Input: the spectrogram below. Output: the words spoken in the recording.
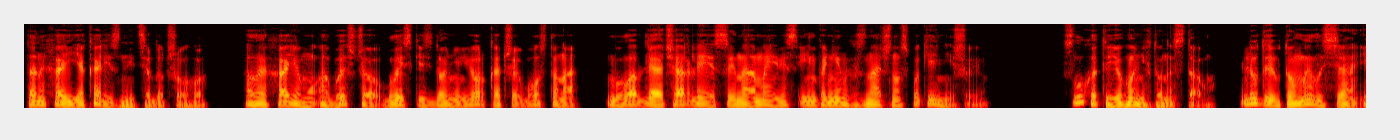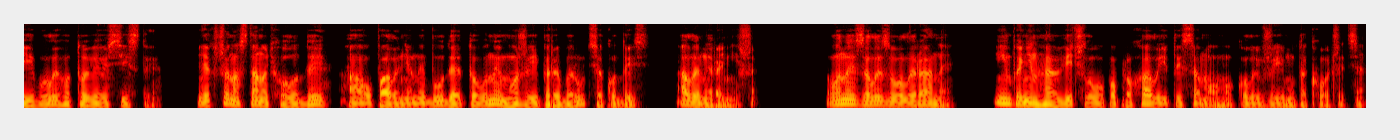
Та нехай яка різниця до чого, але хай йому аби що близькість до Нью-Йорка чи Бостона була б для Чарлі, сина Мейвіс Імпенінг, значно спокійнішою. Слухати його ніхто не став. Люди втомилися і були готові осісти. Якщо настануть холоди, а опалення не буде, то вони, може, і переберуться кудись, але не раніше. Вони зализували рани, імпенінга ввічливо попрохали йти самого, коли вже йому так хочеться.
